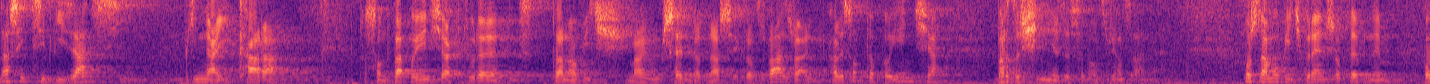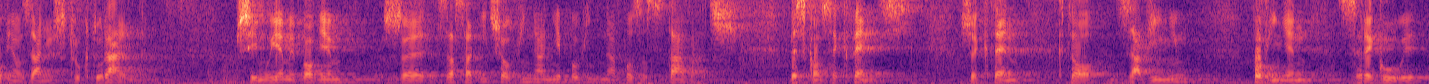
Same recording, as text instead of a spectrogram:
naszej cywilizacji wina i kara to są dwa pojęcia, które stanowić mają przedmiot naszych rozważań, ale są to pojęcia bardzo silnie ze sobą związane. Można mówić wręcz o pewnym powiązaniu strukturalnym. Przyjmujemy bowiem, że zasadniczo wina nie powinna pozostawać bez konsekwencji, że ten, kto zawinił, powinien z reguły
